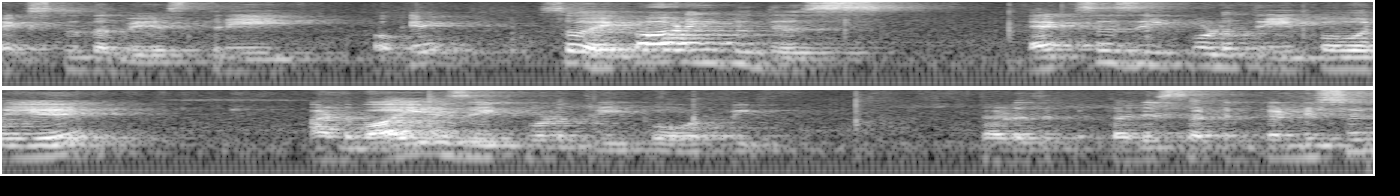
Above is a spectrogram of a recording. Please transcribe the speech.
x to the base 3. Okay. So, according to this, x is equal to 3 power a and y is equal to 3 power b. That is, that is certain condition.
